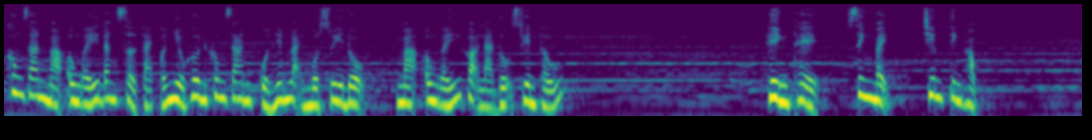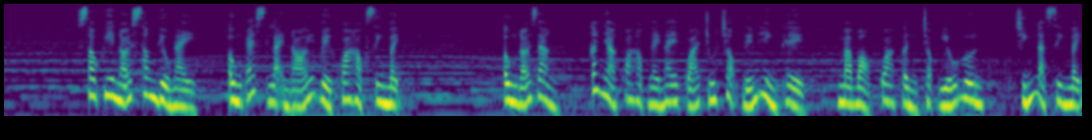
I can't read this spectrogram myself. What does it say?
không gian mà ông ấy đang sở tại có nhiều hơn không gian của nhân loại một duy độ mà ông ấy gọi là độ xuyên thấu. Hình thể, sinh mệnh, chiêm tinh học Sau khi nói xong điều này, ông S lại nói về khoa học sinh mệnh. Ông nói rằng các nhà khoa học ngày nay quá chú trọng đến hình thể mà bỏ qua phần trọng yếu hơn, chính là sinh mệnh.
